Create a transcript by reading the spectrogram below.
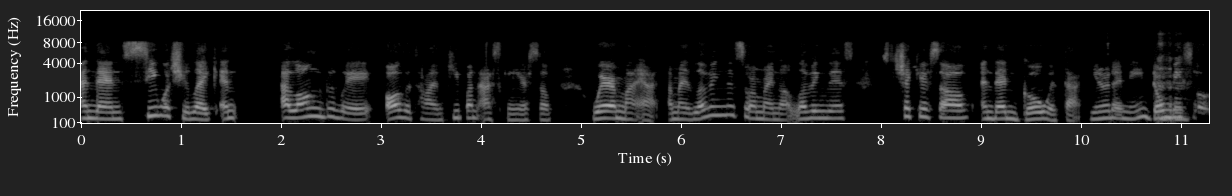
and then see what you like. And along the way, all the time, keep on asking yourself, where am I at? Am I loving this or am I not loving this? Check yourself and then go with that. You know what I mean? Don't mm-hmm. be so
